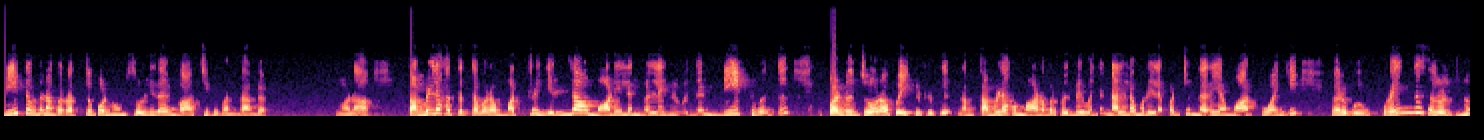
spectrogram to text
நீட்டை வந்து நாங்கள் ரத்து பண்ணுவோம்னு சொல்லி தான் இவங்க ஆட்சிக்கு வந்தாங்க. ஆனால் தமிழகத்தை தவிர மற்ற எல்லா மாநிலங்கள்லையுமே வந்து நீட் வந்து படுஜோரா போய்கிட்டு இருக்கு. நம் தமிழக மாணவர்களுமே வந்து நல்ல முறையில படிச்சு நிறைய மார்க் வாங்கி குறைந்த செலவு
